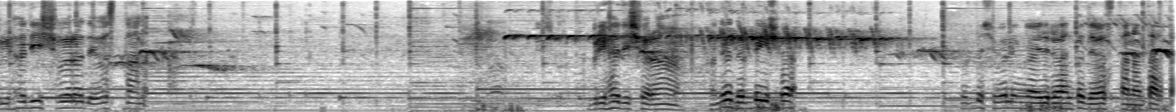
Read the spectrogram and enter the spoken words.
ಬೃಹದೀಶ್ವರ ದೇವಸ್ಥಾನ. ಬೃಹದೀಶ್ವರ, ಅಂದರೆ ದೊಡ್ಡ ಈಶ್ವರ. ದೊಡ್ಡ ಶಿವಲಿಂಗ ಇದಿರುವಂಥ ದೇವಸ್ಥಾನ ಅಂತ ಅರ್ಥ.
